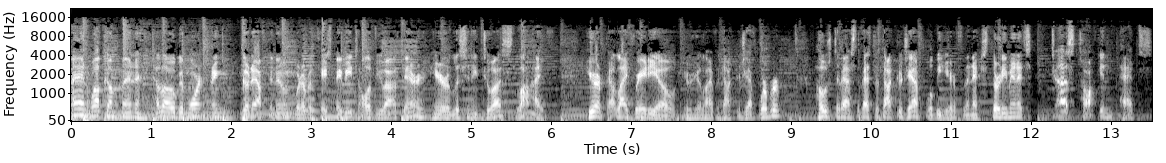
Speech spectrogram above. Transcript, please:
And welcome and hello, good morning, good afternoon, whatever the case may be to all of you out there here listening to us live here at Pet Life Radio. You're here live with Dr. Jeff Werber, host of Ask the Vets with Dr. Jeff. We'll be here for the next 30 minutes just talking pets.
